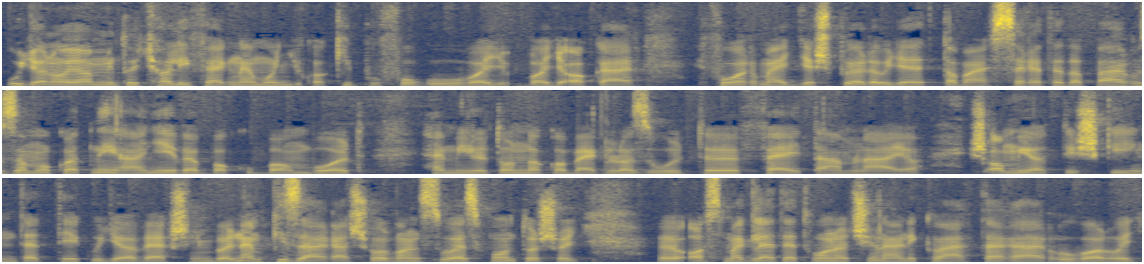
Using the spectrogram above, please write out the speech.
ugyanolyan, mint hogyha lifegne mondjuk a kipufogó, vagy, vagy akár Forma 1-es például, ugye Tamás szereted a párhuzamokat, néhány éve Bakuban volt Hamiltonnak a meglazult fejtámlája, és amiatt is kiintették ugye a versenyből. Nem kizárásról van szó, ez fontos, hogy azt meg lehetett volna csinálni kvártáráróval, hogy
